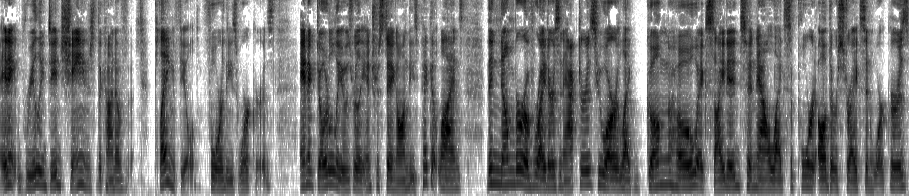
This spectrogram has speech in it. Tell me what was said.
And it really did change the kind of playing field for these workers. Anecdotally, it was really interesting on these picket lines the number of writers and actors who are like gung ho excited to now like support other strikes and workers.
